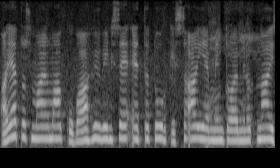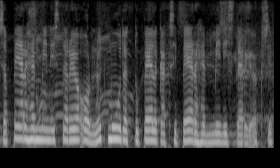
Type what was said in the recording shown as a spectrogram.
Ajatusmaailmaa kuvaa hyvin se, että Turkissa aiemmin toiminut nais- ja perheministeriö on nyt muutettu pelkäksi perheministeriöksi.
